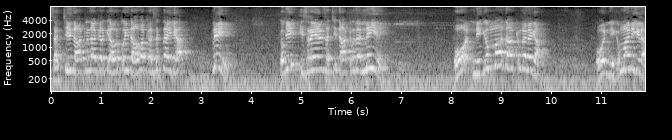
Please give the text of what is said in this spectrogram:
सच्ची दाखिला करके और कोई दावा कर सकता है क्या? नहीं क्योंकि इसराइल सच्ची दाखिला नहीं है। वो निगम्मा दाखिला लेगा। वो निगम्मा निकला।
